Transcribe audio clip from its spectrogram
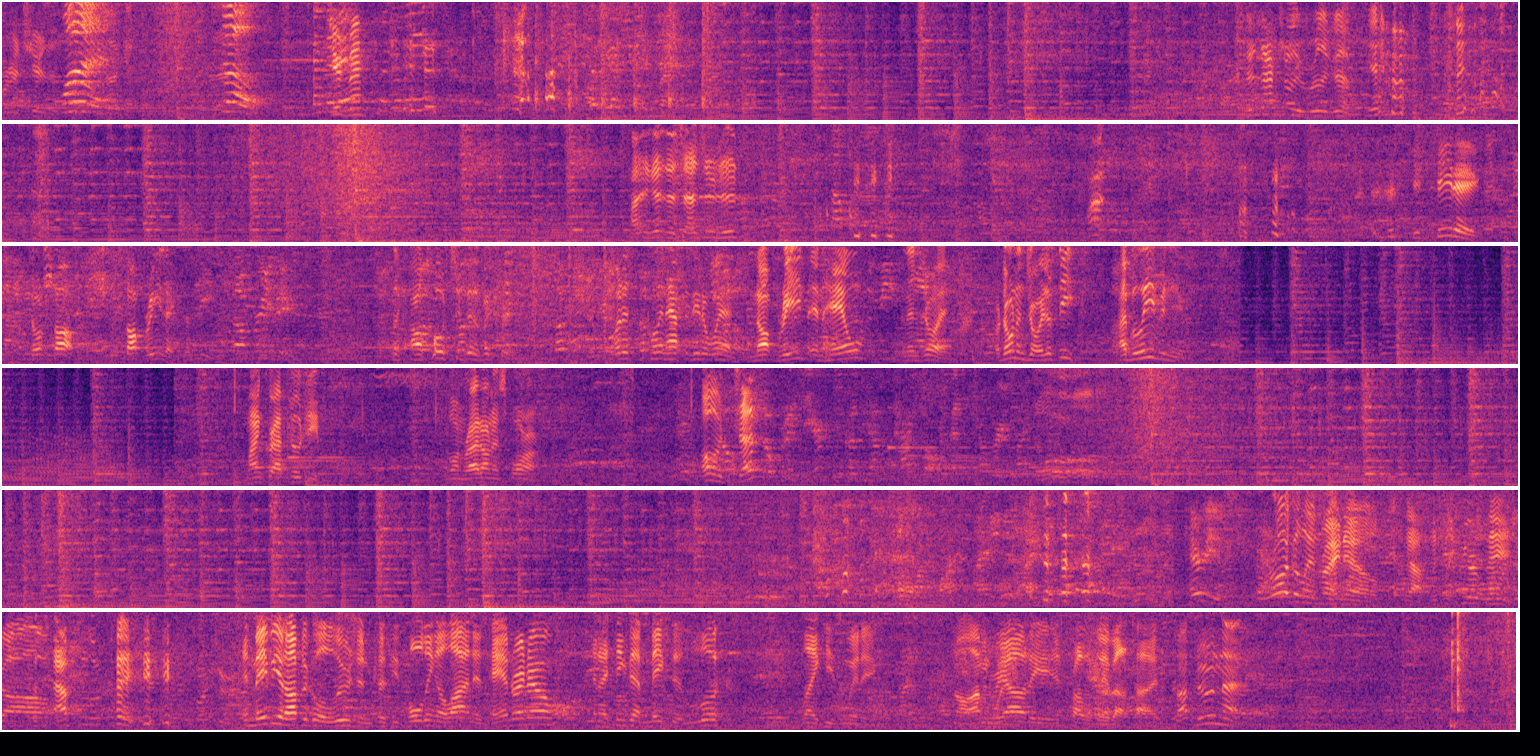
We're gonna cheers it. one, go. Cheers, man. Actually really good. Yeah. How did you get the tattoo, dude? what? He's cheating. Don't stop. Stop breathing. Just eat. Stop breathing. It's like I'll coach you to the victory. What does Clint have to do to win? Not breathe, inhale, and enjoy. Or don't enjoy, just eat. I believe in you. Minecraft OG. Going right on his forearm. Oh, Jeff? Harry struggling right now. Yeah, this is pure pain. It's absolute pain. Torture. It may be an optical illusion because he's holding a lot in his hand right now, and I think that makes it look like he's winning. No, I'm In reality, it's probably about time. Stop doing that.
